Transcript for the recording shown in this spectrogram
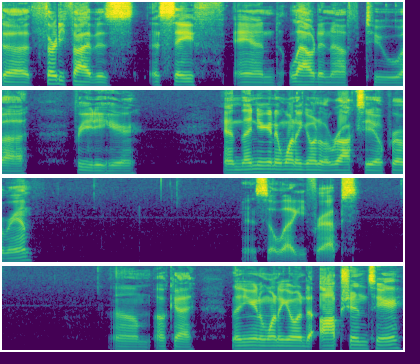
to 35 is, is safe and loud enough to uh, for you to hear. And then you're going to want to go into the Roxio program. It's so laggy fraps um, okay. Then you're going to want to go into options here.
